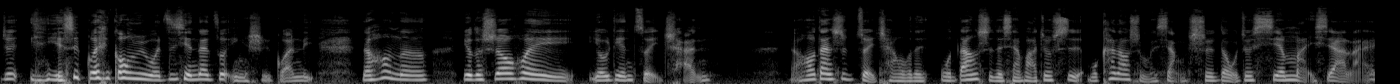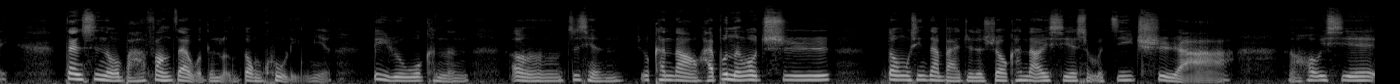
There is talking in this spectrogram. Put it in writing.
就 也是归功于我之前在做饮食管理，然后呢，有的时候会有点嘴馋，然后但是嘴馋，我的我当时的想法就是，我看到什么想吃的，我就先买下来。但是呢，我把它放在我的冷冻库里面。例如，我可能，嗯、之前就看到还不能够吃动物性蛋白质的时候，看到一些什么鸡翅啊，然后一些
